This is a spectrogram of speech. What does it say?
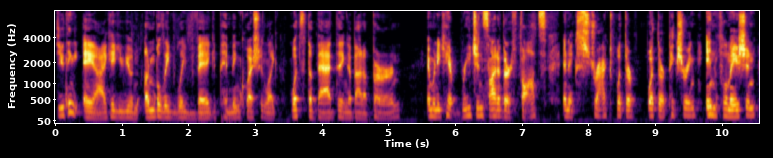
Do you think AI could give you an unbelievably vague pimping question like, what's the bad thing about a burn? And when you can't reach inside of their thoughts and extract what they're what they're picturing, inflammation,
